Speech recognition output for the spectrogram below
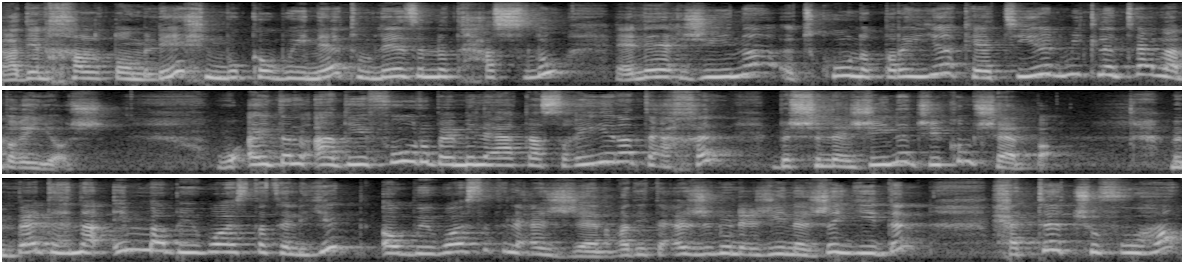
غادي نخلطوا مليح المكونات ولازم نتحصلوا على عجينة تكون طرية كثيرا مثل تاع لابغيوش وأيضا اضيفوا ربع ملعقة صغيرة تاع خل باش العجينة تجيكم شابة. من بعد هنا إما بواسطة اليد أو بواسطة العجان. غادي تعجنوا العجينة جيدا حتى تشوفوها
